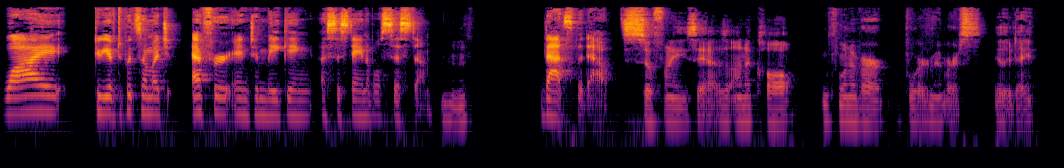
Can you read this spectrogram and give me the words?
Why do you have to put so much effort into making a sustainable system? Mhm. That's the doubt. It's so funny you say. I was on a call with one of our board members the other day,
